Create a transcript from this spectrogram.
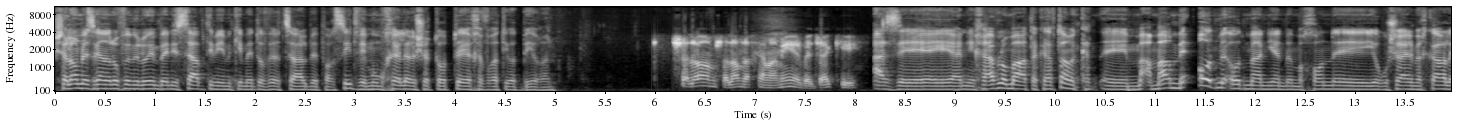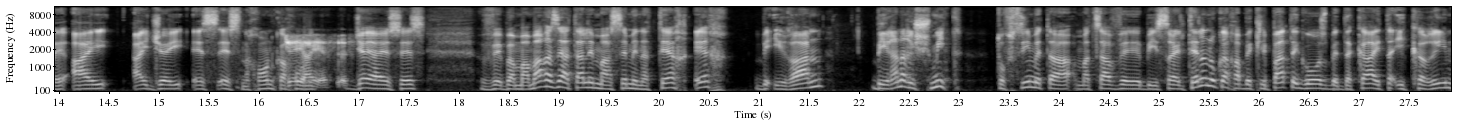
שלום לסגן אלוף במילואים בני סבתי, ממקימי דובר צה"ל בפרסית ומומחה לרשתות חברתיות באיראן. שלום, שלום לכם אמיר וג'קי. אז אני חייב לומר, אתה כתבת מאמר מאוד מאוד מעניין במכון ירושלים למחקר ל-IJSS, נכון? JISS. JISS, ובמאמר הזה אתה למעשה מנתח איך באיראן, באיראן הרשמית, תופסים את המצב אה, בישראל. תן לנו ככה בקליפת אגוז, בדקה, את העיקרים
